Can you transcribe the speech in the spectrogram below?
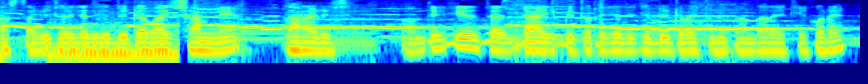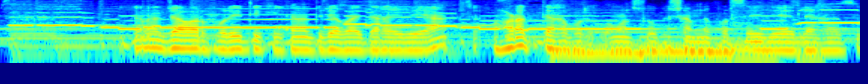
রাস্তার ভিতরে গিয়ে দেখি দুইটা ভাই সামনে দাঁড়ায় রয়েছে। দেখি যাই ভিতরে গিয়ে দেখি দুইটা ভাই এখানে দাঁড়ায়, কি করে? এখানে যাওয়ার পরেই দেখি এখানে দুইটা ভাই দাঁড়ায় দিয়া হঠাৎ দেখা পড়ে, আমার চোখের সামনে পড়ছে, এই যে লেখা আছে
